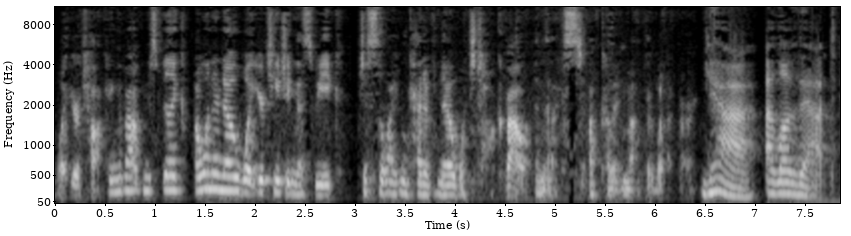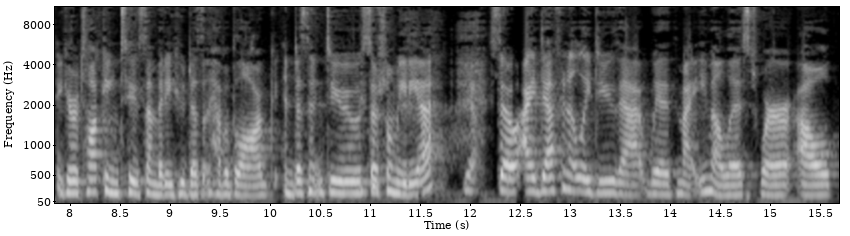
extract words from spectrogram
what you're talking about and just be like, I want to know what you're teaching this week, just so I can kind of know what to talk about in the next upcoming month or whatever. Yeah, I love that. You're talking to somebody who doesn't have a blog and doesn't do social media. yeah. So I definitely do that with my email list where I'll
